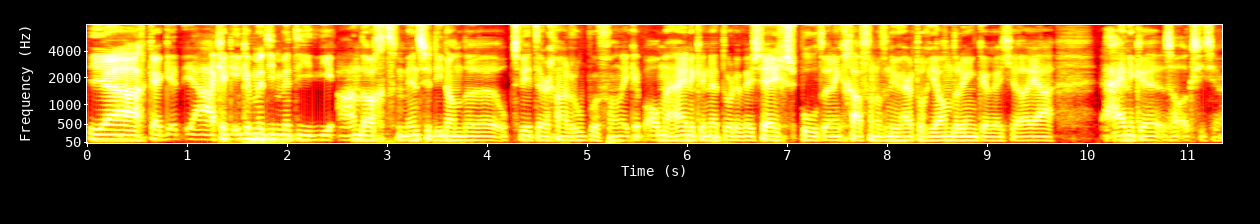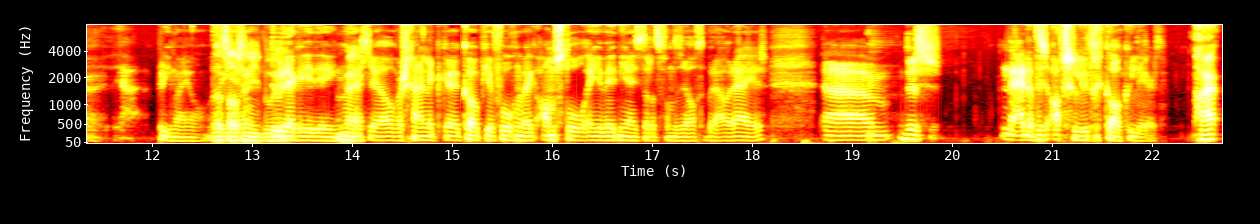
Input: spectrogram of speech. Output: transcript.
Ja, kijk, ja, kijk ik heb met die, met die, die aandacht mensen die dan de, op Twitter gaan roepen van... ik heb al mijn Heineken net door de wc gespoeld en ik ga vanaf nu Hertog Jan drinken, weet je wel. Ja, Heineken zal ook zoiets hebben. Prima joh. Weet je, ze niet Doe boeien. lekker je ding, Nee. weet je wel. Waarschijnlijk eh, koop je volgende week Amstel en je weet niet eens dat het van dezelfde brouwerij is. Ehm, dus nee, dat is absoluut gecalculeerd. Maar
